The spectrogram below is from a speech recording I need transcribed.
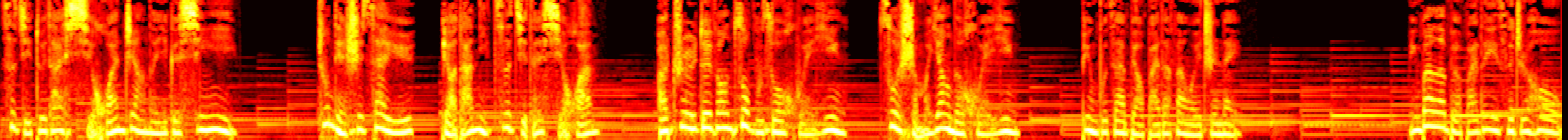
自己对他喜欢这样的一个心意。重点是在于表达你自己的喜欢，而至于对方做不做回应，做什么样的回应，并不在表白的范围之内。明白了表白的意思之后，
